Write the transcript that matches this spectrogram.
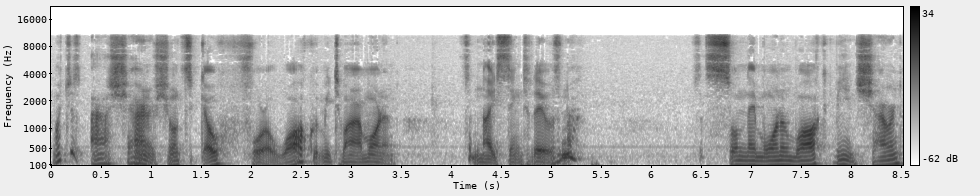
might just ask Sharon if she wants to go for a walk with me tomorrow morning. It's a nice thing to do, isn't it? It's a Sunday morning walk, me and Sharon.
